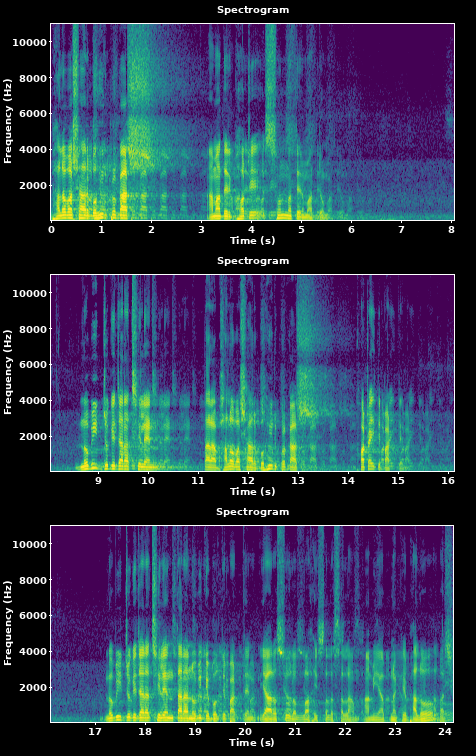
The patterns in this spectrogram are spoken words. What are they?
ভালোবাসার বহির্প্রকাশ আমাদের ঘটে সুন্নতের মাধ্যমে। নবীর যুগে যারা ছিলেন, তারা ভালোবাসার বহির্প্রকাশ ঘটাইতে পারতেন। নবীর যুগে যারা ছিলেন, তারা নবীকে বলতে পারতেন, ইয়া রসুল আল্লাহ সাল্লাম আমি আপনাকে ভালোবাসি।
